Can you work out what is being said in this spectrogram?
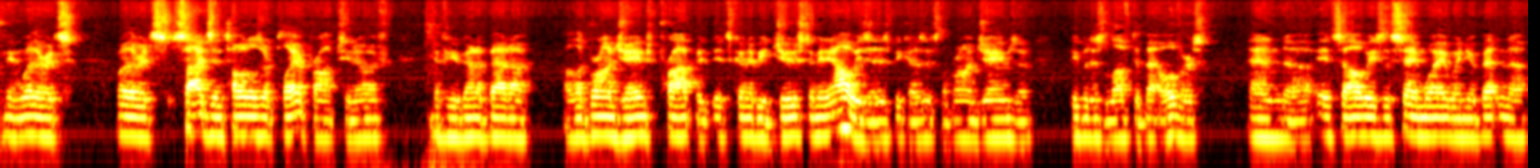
I mean, whether it's whether it's sides and totals or player props, you know, if if you're going to bet a, a LeBron James prop, it, it's going to be juiced. I mean, it always is because it's LeBron James, and people just love to bet overs. And uh, it's always the same way when you're betting a,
